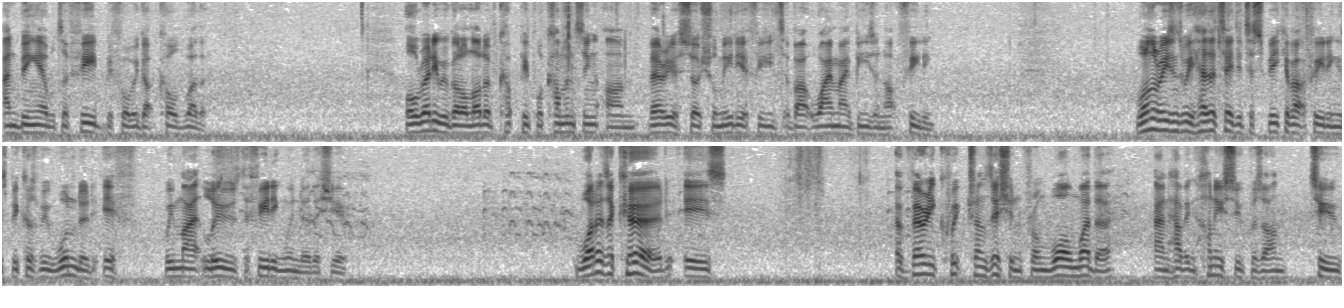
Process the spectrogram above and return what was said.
and being able to feed before we got cold weather. Already we've got a lot of people commenting on various social media feeds about why my bees are not feeding. One of the reasons we hesitated to speak about feeding is because we wondered if we might lose the feeding window this year. What has occurred is a very quick transition from warm weather and having honey supers on to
